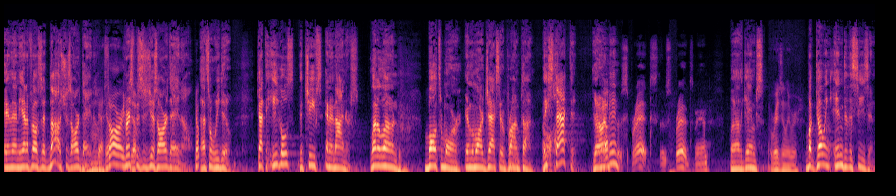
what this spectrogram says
And then the NFL said, "No, it's just our day now. Yeah, sorry. Christmas is just our day now. That's what we do." Got the Eagles, the Chiefs, and the Niners. Let alone Baltimore and Lamar Jackson at prime oh. time. They stacked it. You know what I mean? Those spreads, those spreads, man. Well, the games Originally, we're But going into the season,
